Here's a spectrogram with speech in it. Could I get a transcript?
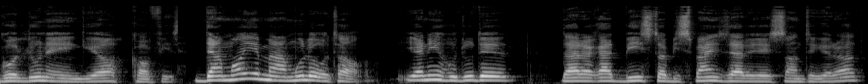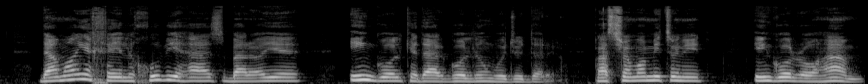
گلدون این گیاه کافی است. دمای معمول اتاق. یعنی حدود در حقیقت 20 تا 25 درجه سانتیگراد. دمای خیلی خوبی هست برای این گل که در گلدون وجود داره. پس شما می‌تونید این گل رو هم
